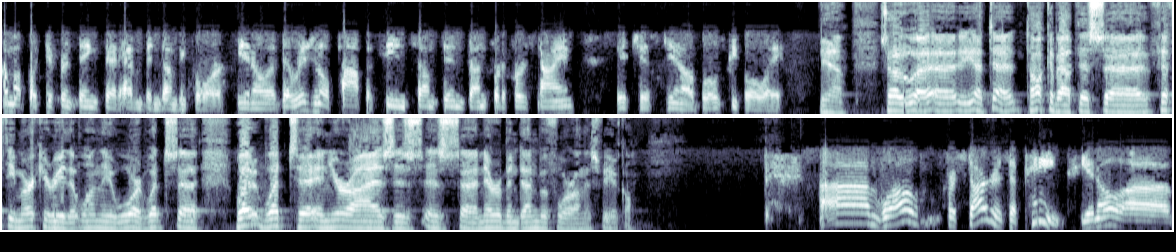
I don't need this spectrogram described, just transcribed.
come up with different things that haven't been done before. You know, the original pop of seeing something done for the first time, it just you know blows people away. Yeah. So, uh, uh yeah, t- talk about this uh, 50 Mercury that won the award. What's uh, what what uh, in your eyes is has uh, never been done before on this vehicle? Um, well, for starters, the paint. You know, uh,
